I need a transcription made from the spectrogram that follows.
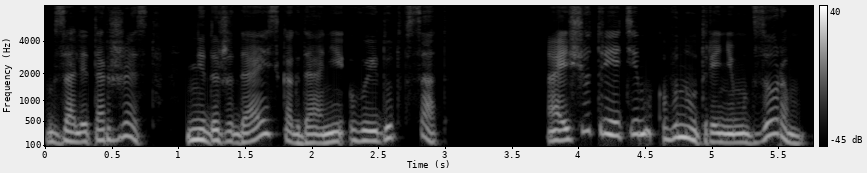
в зале торжеств, не дожидаясь, когда они выйдут в сад. А еще третьим, внутренним взором,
